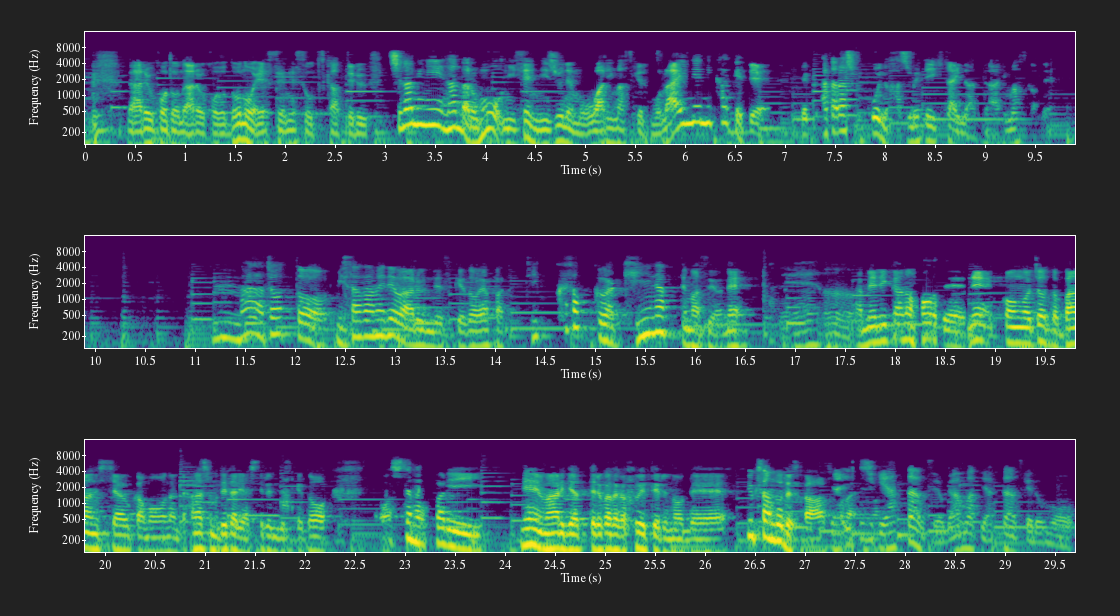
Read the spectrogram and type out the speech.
なるほど、なるほど。どの SNS を使ってる？ちなみに、なんだろう、もう2020年も終わりますけども、来年にかけて、新しくこういうの始めていきたいなってありますかね？うん、まだちょっと見定めではあるんですけど、やっぱ TikTok は気になってますよね。ね、うん、アメリカの方でね、今後ちょっとバンしちゃうかもなんて話も出たりはしてるんですけど、どうしてもやっぱりね、周りでやってる方が増えてるので、ゆきさんどうですか？いや、一時期やったんですよ。頑張ってやったんですけども、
